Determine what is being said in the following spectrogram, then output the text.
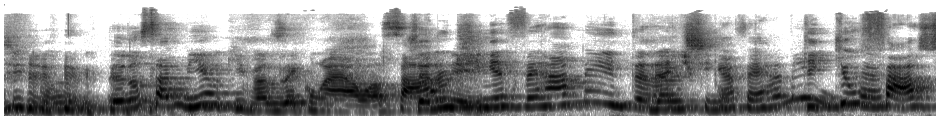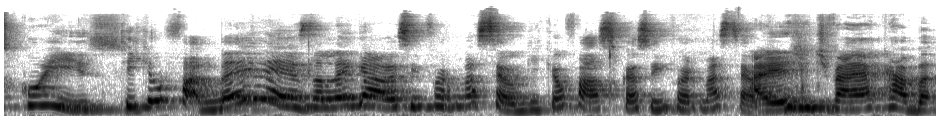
tipo, eu não sabia o que fazer com ela, sabe? Você não tinha ferramenta, né? Não Tipo, tinha O ferramenta. que, que eu faço com O isso? que, que eu faço? Beleza, legal essa informação. O que, que eu faço com essa informação? Aí a gente vai e acaba.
